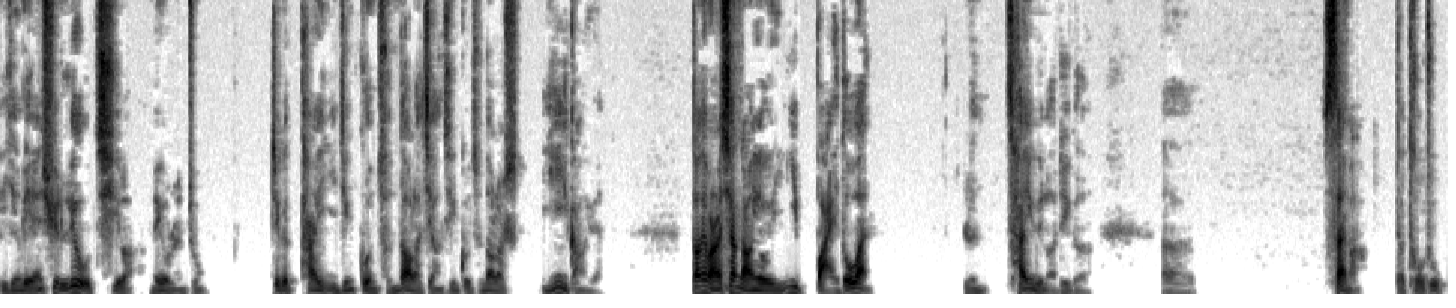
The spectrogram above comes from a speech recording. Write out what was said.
已经连续六期了没有人中，这个他已经滚存到了奖金，滚存到了一亿港元。当天晚上，香港有一百多万人参与了这个呃赛马的投注。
